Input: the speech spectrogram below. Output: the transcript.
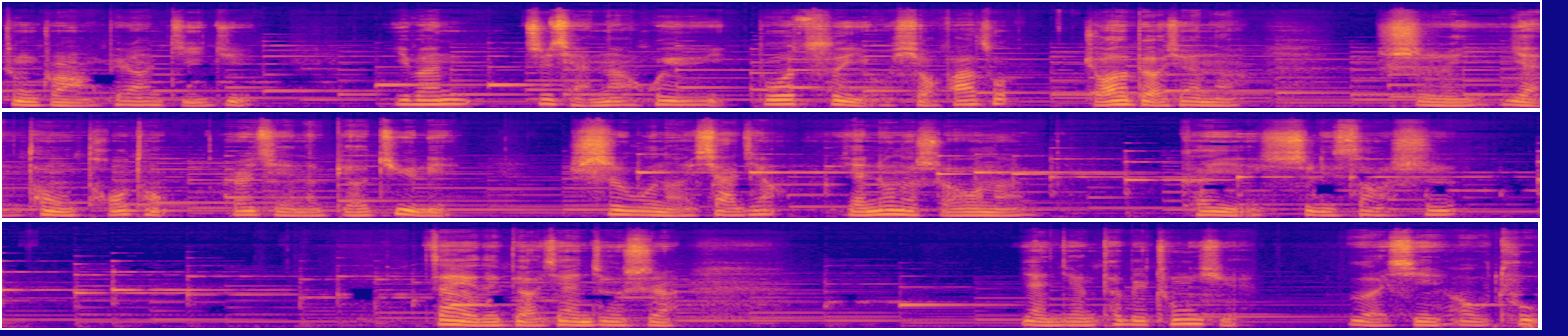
症状非常急剧，一般之前呢会多次有小发作。主要的表现呢是眼痛、头痛，而且呢比较剧烈，视物呢下降，严重的时候呢可以视力丧失。再有的表现就是眼睛特别充血、恶心、呕吐。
